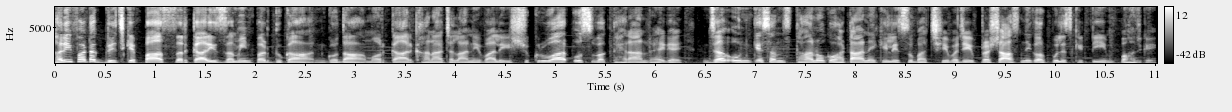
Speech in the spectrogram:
हरिफाटक ब्रिज के पास सरकारी ज़मीन पर दुकान, गोदाम और कारखाना चलाने वाले शुक्रवार उस वक्त हैरान रह गए, जब उनके संस्थानों को हटाने के लिए सुबह छह बजे प्रशासनिक और पुलिस की टीम पहुँच गई।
